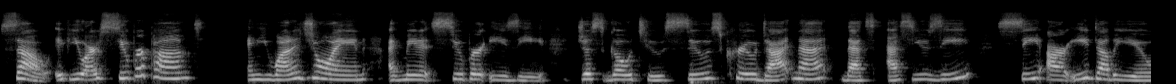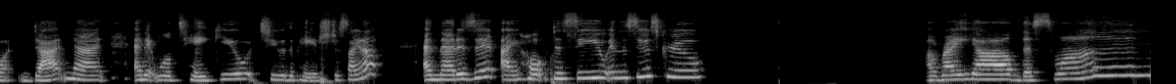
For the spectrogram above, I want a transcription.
so if you are super pumped and you want to join, I've made it super easy. Just go to suzcrew.net. That's S U Z crew.net, and it will take you to the page to sign up. And that is it. I hope to see you in the Sue's Crew. All right, y'all, this one,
